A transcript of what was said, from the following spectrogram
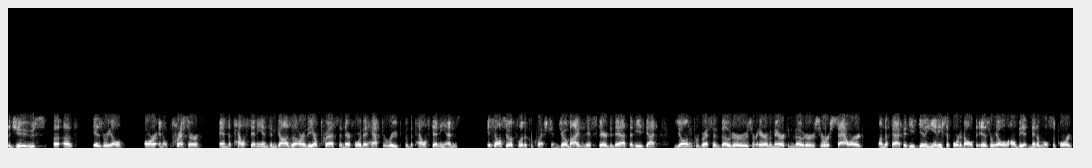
the Jews uh, of Israel are an oppressor and the Palestinians in Gaza are the oppressed, and therefore they have to root for the Palestinians. It's also a political question. Joe Biden is scared to death that he's got young progressive voters or Arab American voters who are soured on the fact that he's giving any support at all to Israel, albeit minimal support,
